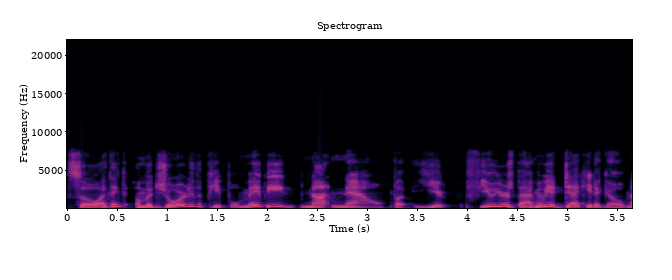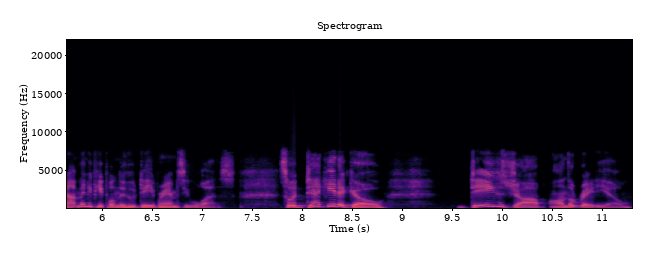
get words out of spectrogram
So I think a majority of the people, maybe not now, but a few years back, maybe a decade ago, not many people knew who Dave Ramsey was. So a decade ago, Dave's job on the radio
